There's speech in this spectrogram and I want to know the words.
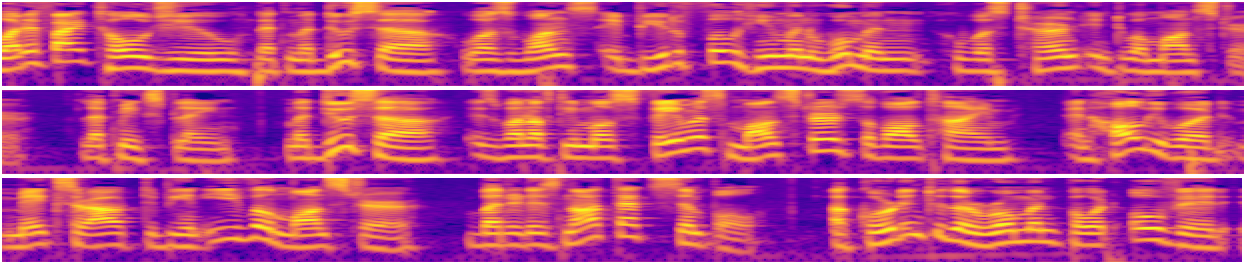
What if I told you that Medusa was once a beautiful human woman who was turned into a monster? Let me explain. Medusa is one of the most famous monsters of all time, and Hollywood makes her out to be an evil monster, but it is not that simple. According to the Roman poet Ovid,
